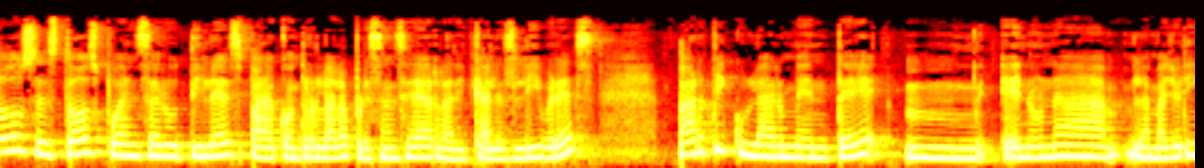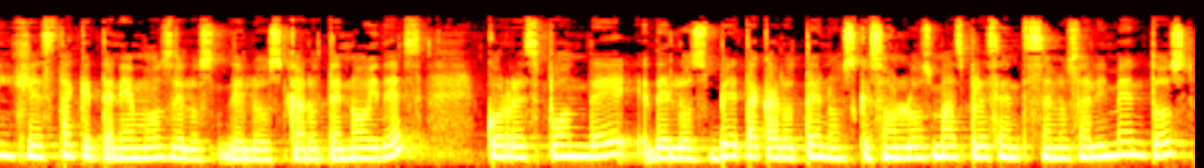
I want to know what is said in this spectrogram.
Todos estos pueden ser útiles para controlar la presencia de radicales libres, particularmente mm, en una, la mayor ingesta que tenemos de los, de los carotenoides corresponde de los beta-carotenos, que son los más presentes en los alimentos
